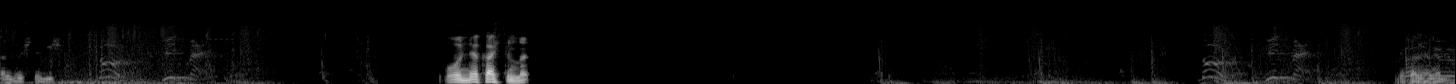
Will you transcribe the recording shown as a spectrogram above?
Var bu işte bir iş. O ne kaçtın lan? Ne kadar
